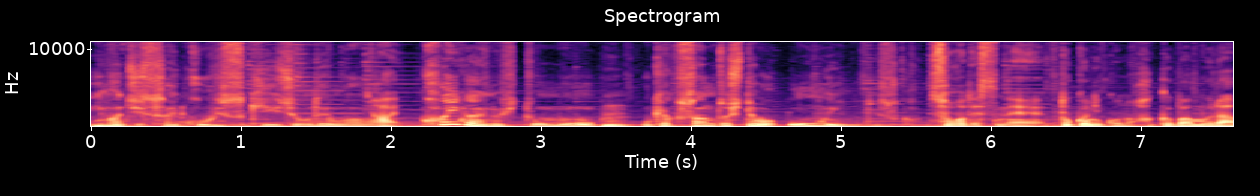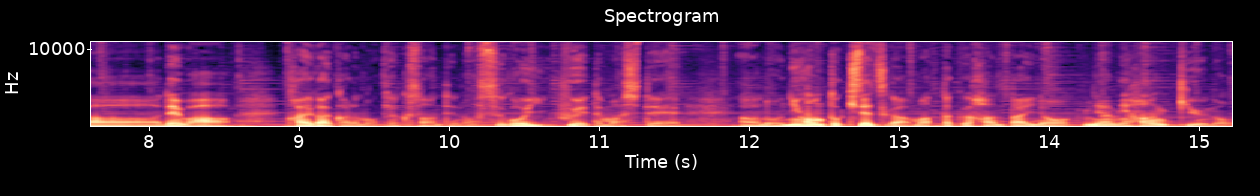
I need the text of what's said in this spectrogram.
今実際こういうスキー場では、はい。海外の人もうん。お客さんとしては多いんですか、そうですね特にこの白馬村では海外からのお客さんっていうのがすごい増えてましてあの日本と季節が全く反対の南半球の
